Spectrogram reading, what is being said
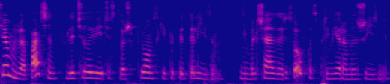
Чем же опасен для человечества шпионский капитализм? Небольшая зарисовка с примером из жизни.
